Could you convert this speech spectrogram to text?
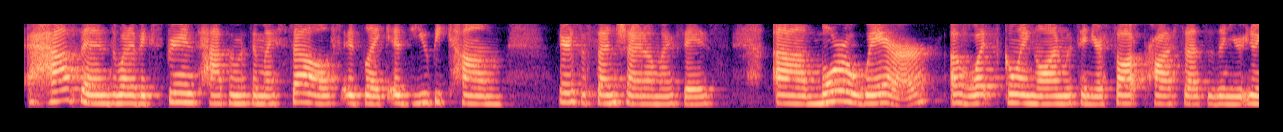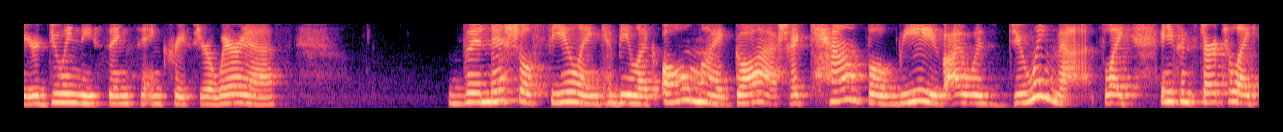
happens, what I've experienced happen within myself is like as you become, there's the sunshine on my face, um, more aware of what's going on within your thought processes and you're, you know you're doing these things to increase your awareness the initial feeling can be like oh my gosh i can't believe i was doing that. Like and you can start to like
